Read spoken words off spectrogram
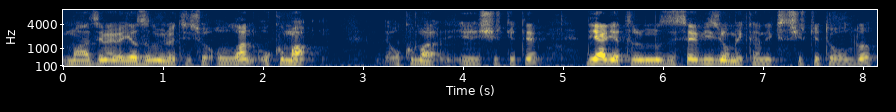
malzeme ve yazılım üreticisi olan Okuma Okuma e, şirketi. Diğer yatırımımız ise Vizio Mechanics şirketi oldu.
